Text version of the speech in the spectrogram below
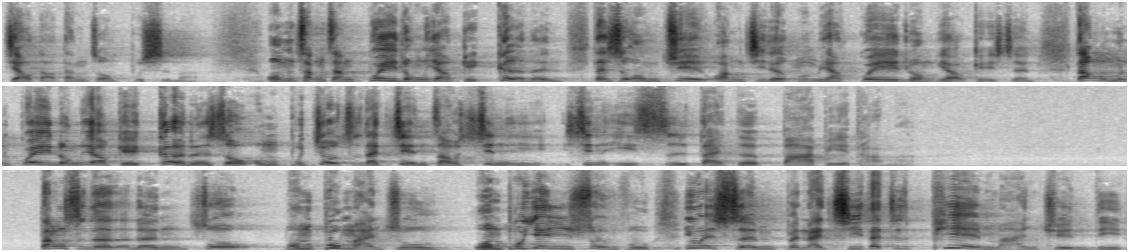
教导当中，不是吗？我们常常归荣耀给个人，但是我们却忘记了我们要归荣耀给神。当我们归荣耀给个人的时候，我们不就是在建造新一新一世代的巴别塔吗？当时的人说：“我们不满足，我们不愿意顺服，因为神本来期待这是遍满全地，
